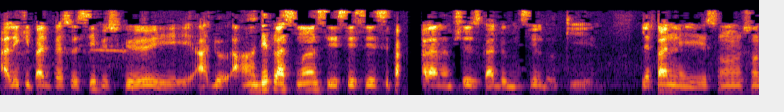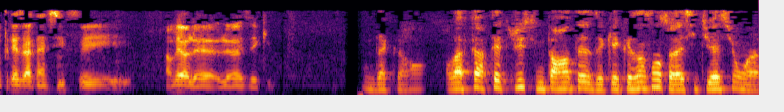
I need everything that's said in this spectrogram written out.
à l'équipe adverse aussi, puisque en déplacement, c'est c'est pas la même chose qu'à domicile. Donc, les fans sont, sont très attentifs envers leurs équipes. D'accord. On va faire peut-être juste une parenthèse de quelques instants sur la situation euh,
